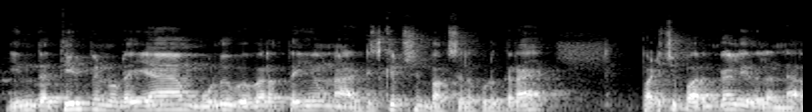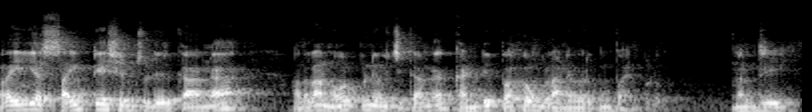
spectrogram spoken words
இந்த தீர்ப்பினுடைய முழு விவரத்தையும் நான் டிஸ்கிரிப்ஷன் பாக்ஸில் கொடுக்குறேன். படித்து பாருங்கள். இதில் நிறைய சைட்டேஷன் சொல்லியிருக்காங்க. அதெல்லாம் நோட் பண்ணி வச்சுக்காங்க. கண்டிப்பாக உங்கள் அனைவருக்கும் பயன்படும். நன்றி.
